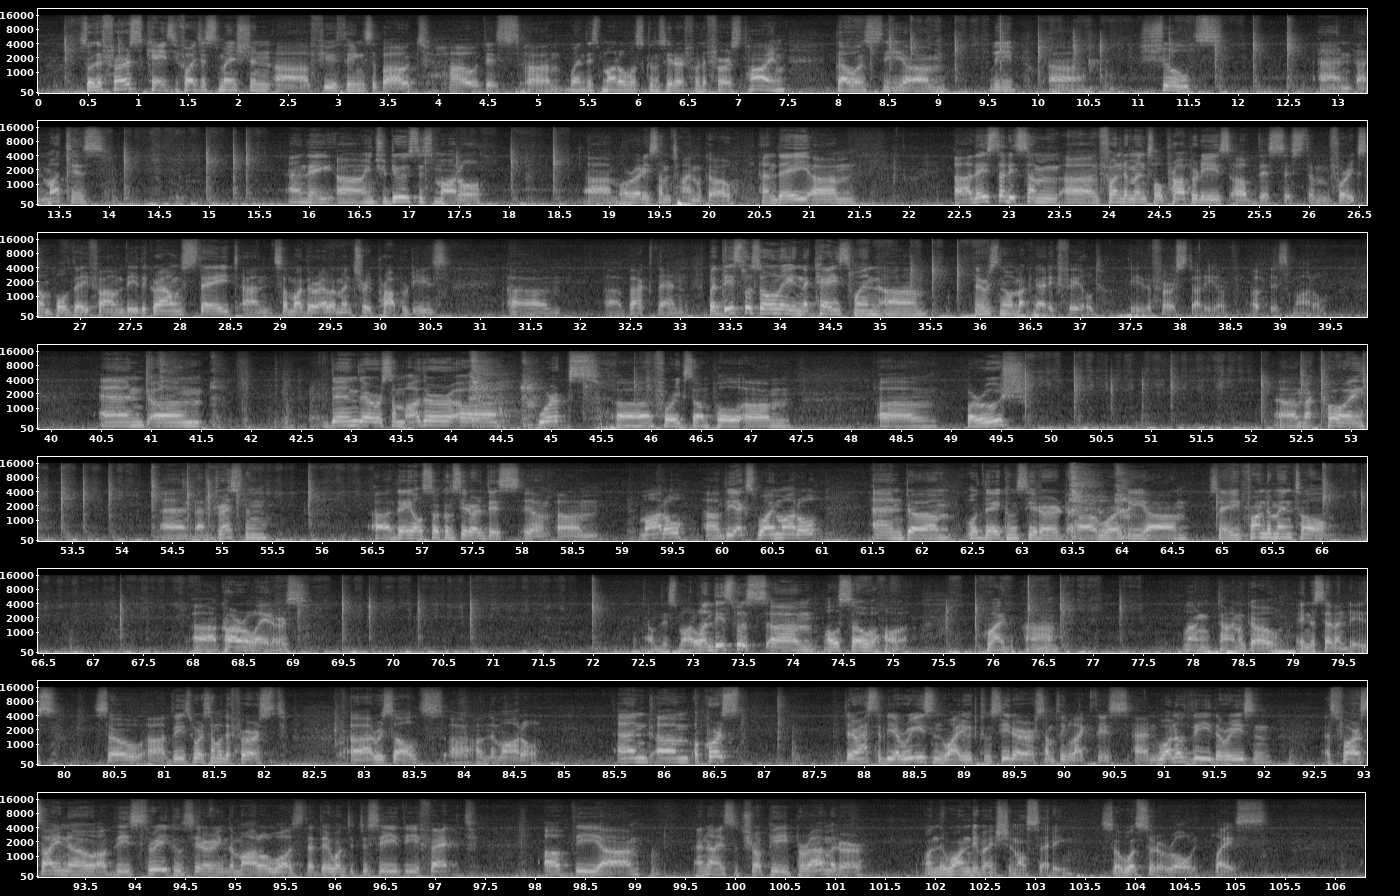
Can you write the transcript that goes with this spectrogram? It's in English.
so the first case, if I just mention uh, a few things about how this, um, when this model was considered for the first time, that was the um, Lieb, uh, Schultz, and, and Mattis and they uh, introduced this model um, already some time ago. And they, um, uh, they studied some uh, fundamental properties of this system. For example, they found the, the ground state and some other elementary properties um, uh, back then. But this was only in the case when um, there is no magnetic field, the, the first study of, of this model. And um, then there were some other uh, works, uh, for example, um, um, Barouch, uh, McCoy, and, and Dresden. Uh, they also considered this um, model, uh, the XY model, and um, what they considered uh, were the, um, say, fundamental correlators of this model. And this was um, also uh, quite a uh, long time ago in the 70s. So uh, these were some of the first uh, results uh, on the model. And um, of course, there has to be a reason why you'd consider something like this. And one of the, the reason, as far as I know, of these three considering the model was that they wanted to see the effect of the um, anisotropy parameter on the one-dimensional setting. So what sort of role it plays.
